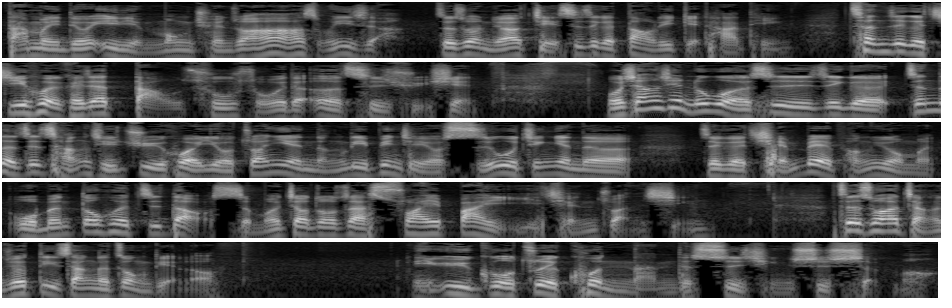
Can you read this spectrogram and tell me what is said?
他们一定会一脸蒙圈，说啊，什么意思啊？这时候你要解释这个道理给他听，趁这个机会可以再导出所谓的二次曲线。我相信，如果是这个真的是长期聚会、有专业能力并且有实务经验的这个前辈朋友们，我们都会知道什么叫做在衰败以前转型。这时候要讲的就第三个重点喽。你遇过最困难的事情是什么？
